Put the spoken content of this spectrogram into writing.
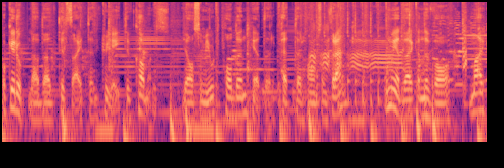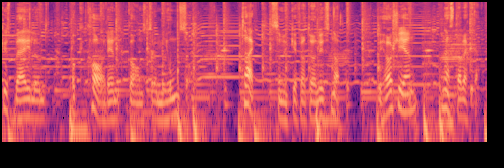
och är uppladdad till sajten Creative Commons. Jag som gjort podden heter Petter Hansson Frank och medverkande var Marcus Berglund och Karin Ganström Jonsson. Tack så mycket för att du har lyssnat. Vi hörs igen nästa vecka.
